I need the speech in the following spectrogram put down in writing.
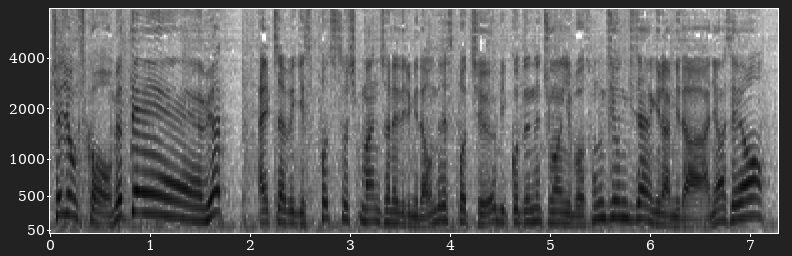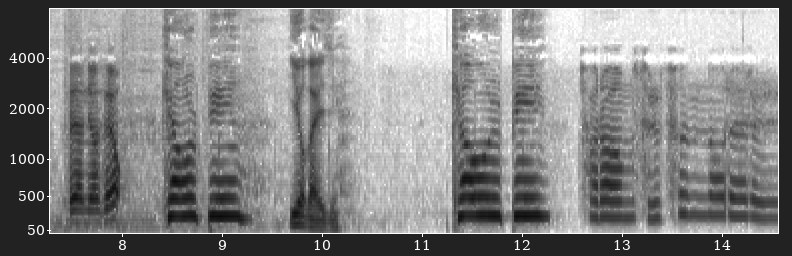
최종 스코어 몇 대 몇? 알짜배기 스포츠 소식만 전해드립니다. 오늘의 스포츠 믿고 듣는 중앙일보 송지훈 기자 연결합니다. 안녕하세요. 네, 안녕하세요. 겨울비 이어가야지. 겨울비 처럼 슬픈 노래를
